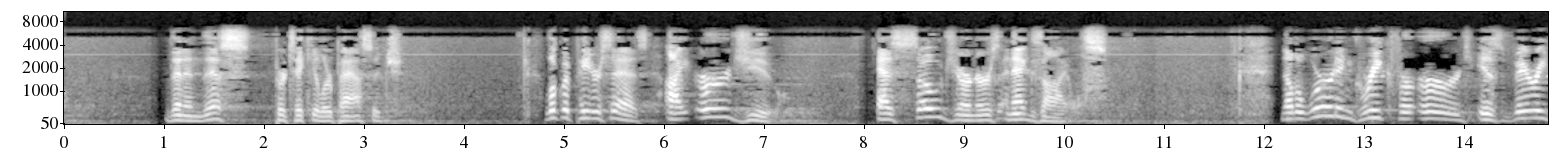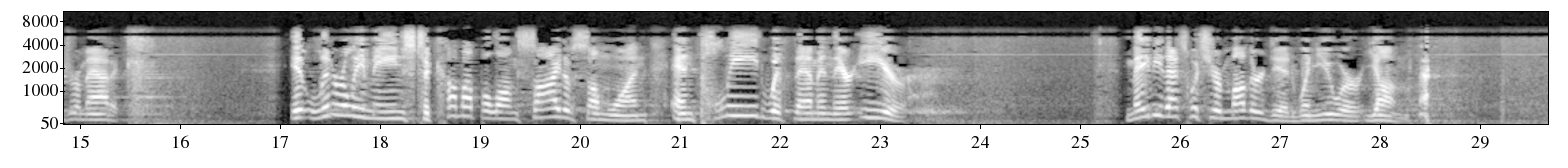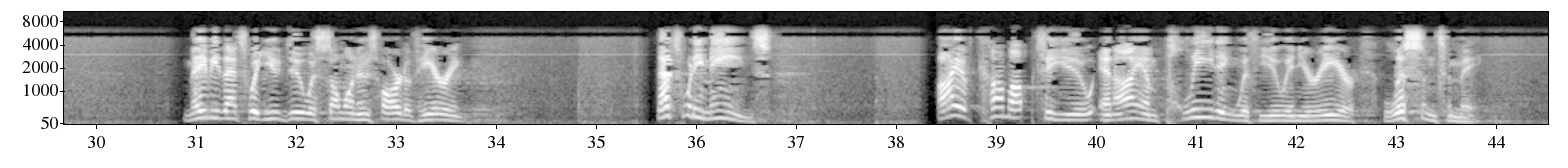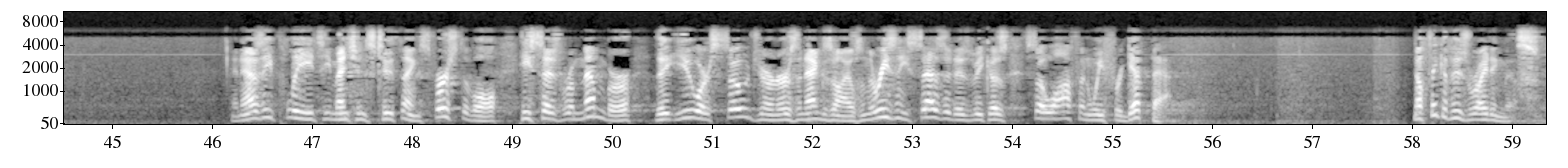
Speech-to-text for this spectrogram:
than in this particular passage. Look what Peter says I urge you as sojourners and exiles. Now, the word in Greek for urge is very dramatic. It literally means to come up alongside of someone and plead with them in their ear. Maybe that's what your mother did when you were young. Maybe that's what you do with someone who's hard of hearing. That's what he means. I have come up to you and I am pleading with you in your ear. Listen to me. And as he pleads, he mentions two things. First of all, he says, Remember that you are sojourners and exiles. And the reason he says it is because so often we forget that. Now think of who's writing this.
